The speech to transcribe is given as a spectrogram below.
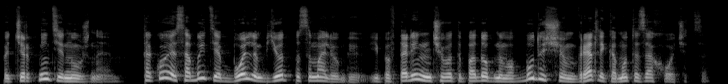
Подчеркните нужное. Такое событие больно бьет по самолюбию, и повторение чего-то подобного в будущем вряд ли кому-то захочется.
